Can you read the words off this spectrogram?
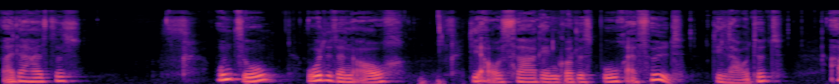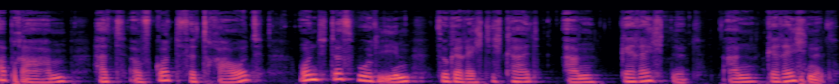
Weiter heißt es, und so wurde dann auch die Aussage in Gottes Buch erfüllt, die lautet, Abraham hat auf Gott vertraut und das wurde ihm zur Gerechtigkeit angerechnet, angerechnet.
